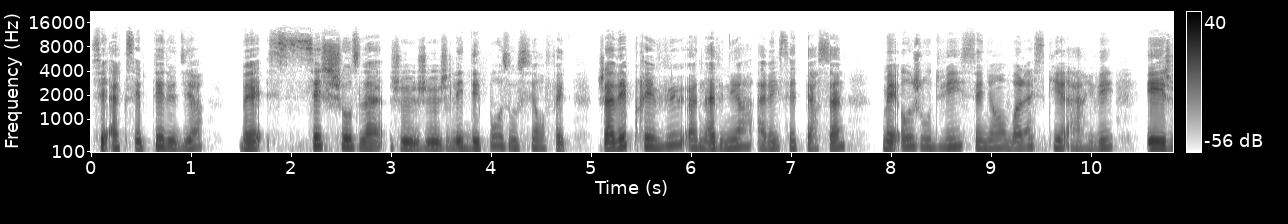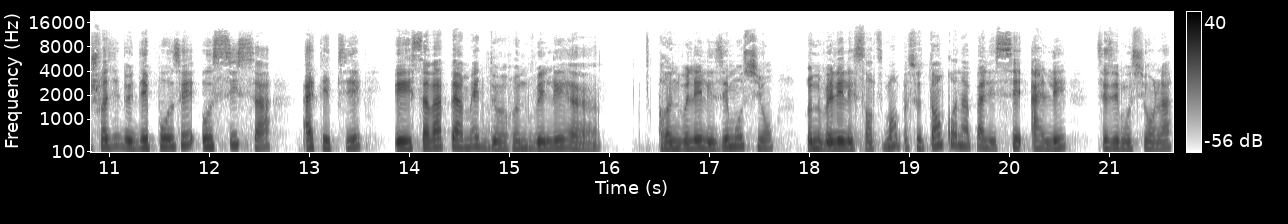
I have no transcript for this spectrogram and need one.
c'est accepter de dire, ben, ces choses-là, je, je- je les dépose aussi en fait. J'avais prévu un avenir avec cette personne, mais aujourd'hui, Seigneur, voilà ce qui est arrivé. Et je choisis de déposer aussi ça à tes pieds. Et ça va permettre de renouveler, euh, renouveler les émotions, renouveler les sentiments, parce que tant qu'on n'a pas laissé aller ces émotions-là,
